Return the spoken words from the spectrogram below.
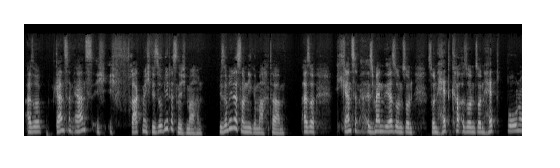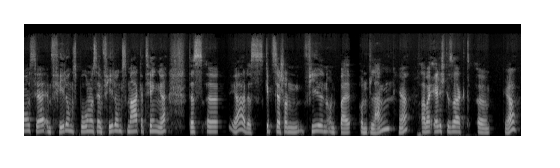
also ganz im Ernst, ich, ich frage mich, wieso wir das nicht machen. Wieso wir das noch nie gemacht haben. Also ich ganz, also ich meine, ja, so, ein so ein, so ein Head, so ein, so ein Head-Bonus, ja, Empfehlungsbonus, Empfehlungsmarketing, ja, das, äh, ja, das gibt's ja schon vielen und bei und lang, ja. Aber ehrlich gesagt, äh, ja,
